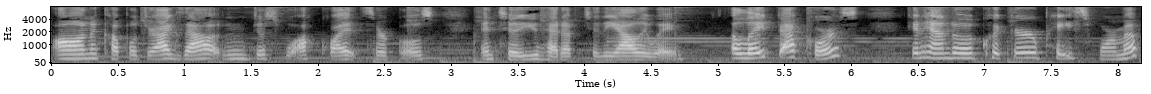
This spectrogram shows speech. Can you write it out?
on a couple drags out and just walk quiet circles until you head up to the alleyway. A laid back horse can handle a quicker pace warm up.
